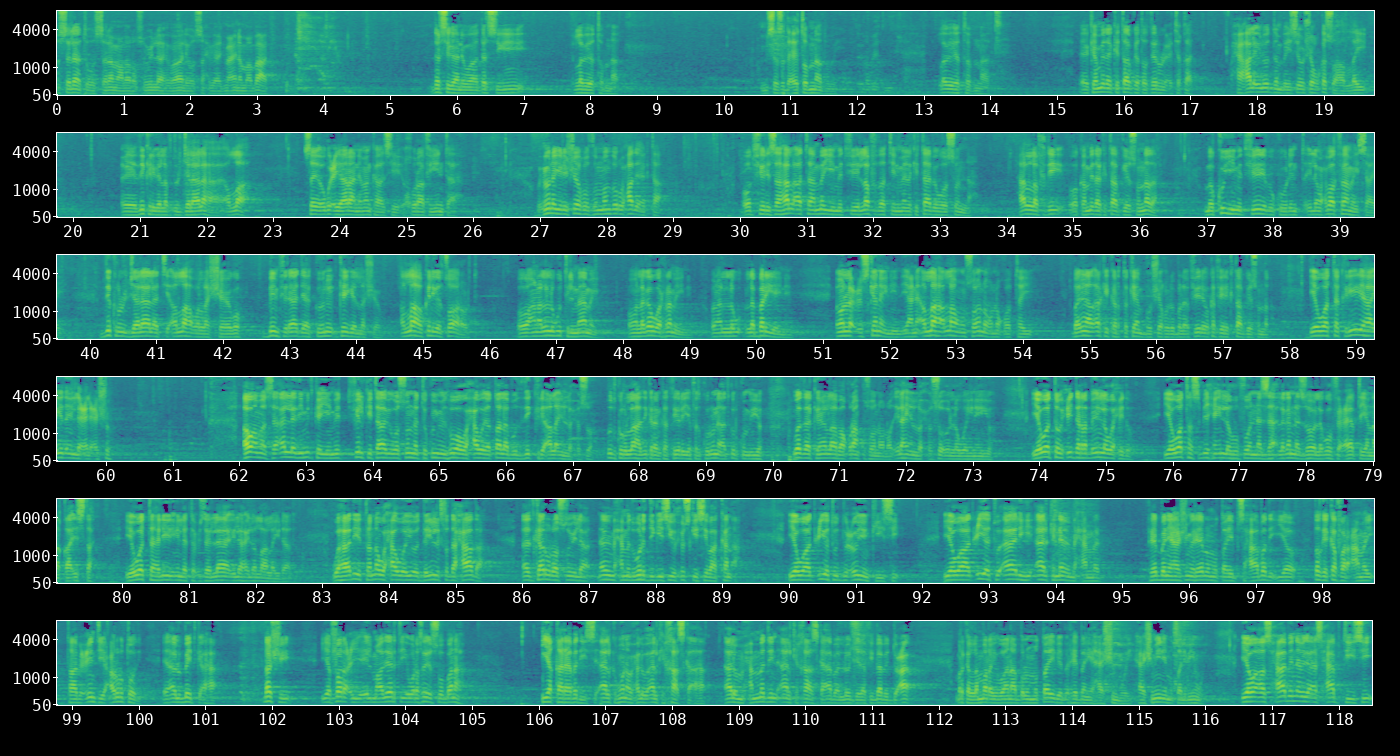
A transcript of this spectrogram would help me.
والصلاة والسلام على رsuuل الlahi وآله وصaحبه أجمعين أmا bعd darsigani waa darsigii labiyo tobnaad mise saddexiyo tobnaad wey labiyo tobnaad ee ka mida kitaabka taطhiir الاctiqاad waxaa xalay inoo dambaysay oo sheekhu ka soo hadlay dikriga lafduljalaalaha allah say ugu ciyaaraan nimankaasi khuraafiyiinta ah wuxuuna yidhi sheekhu uma ndur waxaad egtaa ood fiirisaa hal ataa ma yimid fii lafdatin min alkitaabi wasunna hal lafdi oo ka mid a kitaabkiiyo sunnada ma ku yimid fiiri buu ku yidhi. Ilan waxbaad fahmaysaay. Dikru ljalaalati allah oo la sheego. Binfiraadiha keligeed la sheego. Allah oo keligeed soo aroortay oo aan alle lagu tilmaamayn oon laga warramaynin oon alle la baryaynin oon la cuskanaynin. Yacni allah allah uun soo noqnoqotay bal inaad arki karto keen buu ka fiiri kitaabkiiyo sunnada iyo wa takriiriha iyada in la celcesho. Aw amase aladii midka yimid fi lkitaabi wasunnati ku yimid huwa waxaa weeye alabu dikri alla in la xuso. Udkuru llaha dikran kaiira iyo fadkuruuni adkurkum iyo wadakirina allah baa qur'aan ku soo noqnoqda ilahay in la xuso la weyneeyo. Iyo watawxiida rabbi la waxido. Iyo watasbiixi in la hufo laga nasaho laga hufo ceebta iyo naqaa'ista. Iyo in la taxusa laa ilaha illa allah la yidhaahdo. Wa haadihi tanna waxaa weeye oo daliil adkaaru rasuulilah nabi maxamed wardigiisii iyo xuskiisii baa kan ah iyo wa adciyatu ducooyinkiisii iyo wa adciyatu aalihi aalkii nebi maxamed reer bani haashimi reer saxaabadii iyo dadkii ka farcamay taabiciintii iyo carruurtoodii ee aalubeytka ahaa dhashii iyo faracii iyo ilmaadeertii iyo warasadii suubanaha iyo qaraabadiisi aalka huna waxa l aalkii khaaska ahaa aalu muxamadin aalkii khaaska ah baa loo jeedaa fii baabi ducaa marka la marayo waana abulmualib iyo reer bani haashim wey haashimiin iyo mualibiin wey iyo wa asxaabi nabiga asxaabtiisii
